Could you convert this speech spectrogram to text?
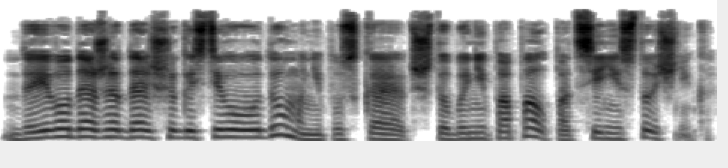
Да его даже дальше гостевого дома не пускают, чтобы не попал под сень источника.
